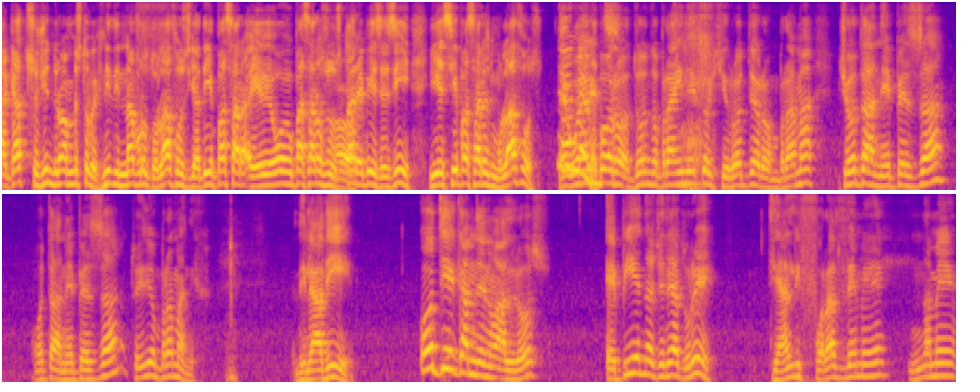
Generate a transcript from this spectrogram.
Να κάτσω εκείνη την ώρα μες στο παιχνίδι να βρω το λάθος γιατί επάσαρα- ε, εγώ επάσαρα σωστά ρε πιες εσύ ή εσύ επάσαρες μου λάθος. Ε, Εγώ ναι, δεν έτσι. μπορώ. Το, το πράγμα είναι το χειρότερο πράγμα. Και όταν έπαιζα, όταν έπαιζα, το ίδιο πράγμα είχα. Δηλαδή, ό,τι έκανε ο άλλος, επίαινα και λέει του ρε, την άλλη φορά δεν με. Να με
